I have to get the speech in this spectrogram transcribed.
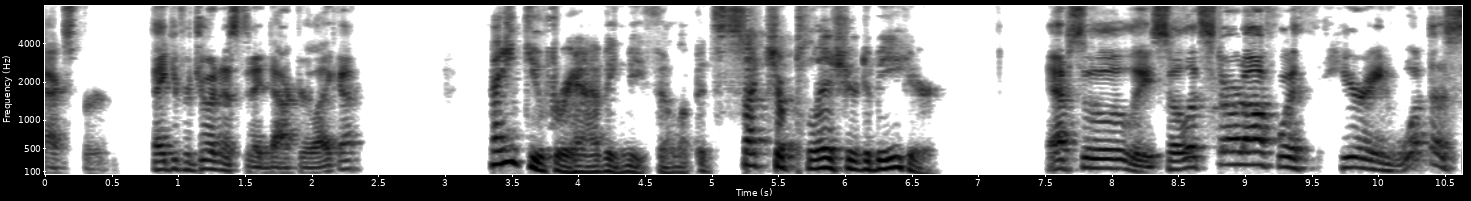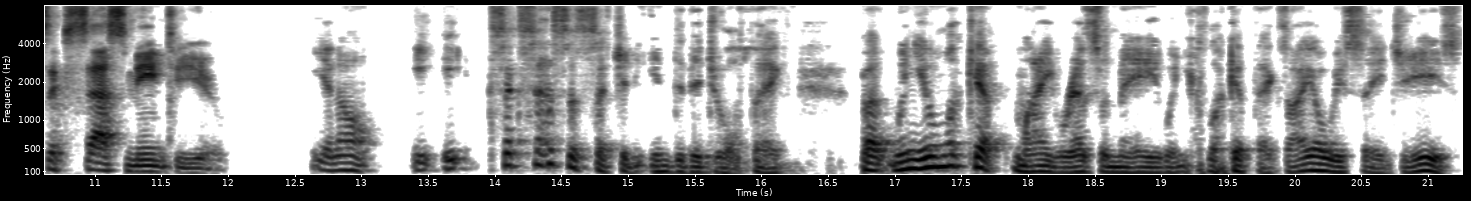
expert. Thank you for joining us today, Dr. Lycka. Thank you for having me, Philip. It's such a pleasure to be here. Absolutely. So let's start off with hearing what does success mean to you? You know, it, it, success is such an individual thing. But when you look at my resume, when you look at things, I always say, geez,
